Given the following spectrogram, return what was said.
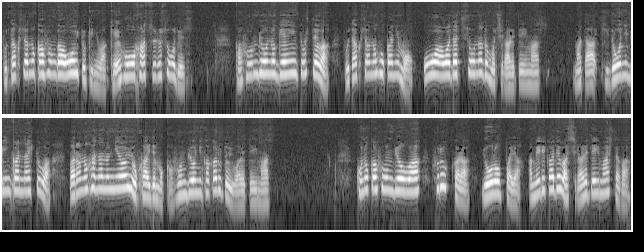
豚草の花粉が多い時には警報を発するそうです。花粉病の原因としては、豚草の他にも大泡立ち草なども知られています。また、非常に敏感な人は、バラの花の匂いを嗅いでも花粉病にかかると言われています。この花粉病は古くからヨーロッパやアメリカでは知られていましたが、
